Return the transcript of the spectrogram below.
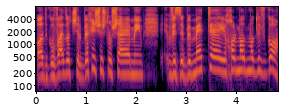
או התגובה הזאת של בכי של שלושה ימים, וזה באמת אה, יכול מאוד מאוד לפגוע.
